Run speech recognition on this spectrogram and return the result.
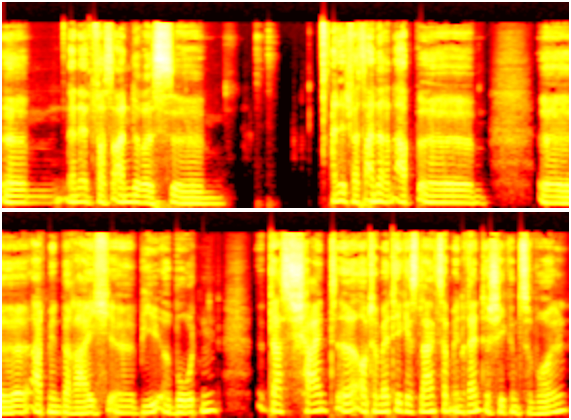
ähm, ein etwas anderes, äh, einen etwas anderen Ab, äh, äh, Admin-Bereich äh, boten. Das scheint äh, Automatic jetzt langsam in Rente schicken zu wollen.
